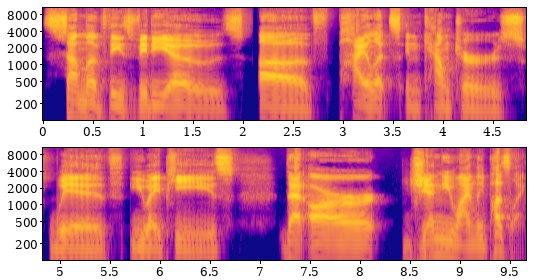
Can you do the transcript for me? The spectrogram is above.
Some of these videos of pilots' encounters with UAPs that are genuinely puzzling.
